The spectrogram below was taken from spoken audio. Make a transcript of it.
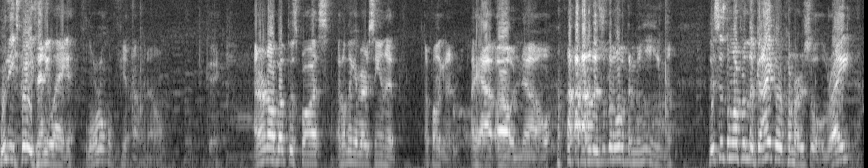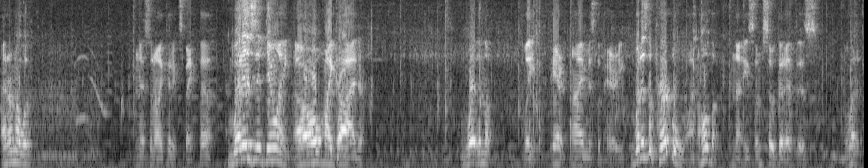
Who needs grades anyway? Floral? Oh no. Okay. I don't know about this boss. I don't think I've ever seen it. I'm probably gonna. I have. Oh no. this is the one with the meme. This is the one from the Geico commercial, right? I don't know what. I don't know I could expect that. What is it doing? Oh my god. What in the. Wait, par I missed the parry. What is the purple one? Hold on. Nice, I'm so good at this. What?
